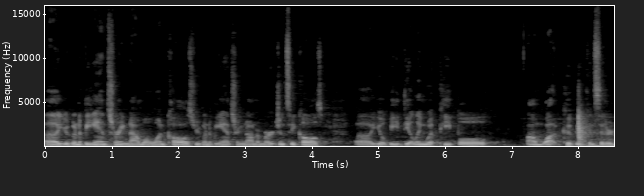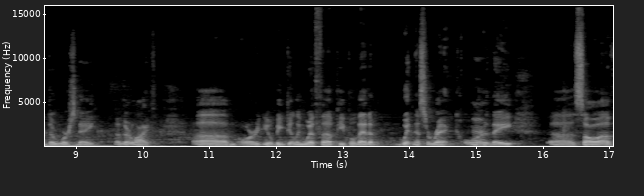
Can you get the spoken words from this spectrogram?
Uh, you're going to be answering 911 calls. You're going to be answering non-emergency calls. Uh, you'll be dealing with people on what could be considered the worst day of their life, um, or you'll be dealing with uh, people that have witnessed a wreck or they uh, saw a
